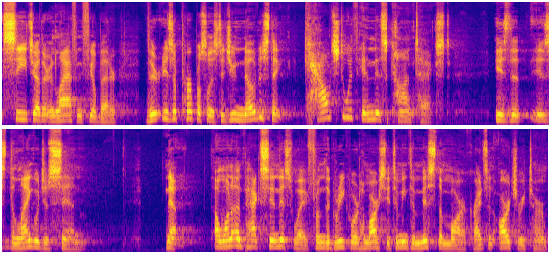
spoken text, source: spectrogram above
see each other and laugh and feel better. There is a purposefulness. Did you notice that couched within this context is the, is the language of sin? Now, I want to unpack sin this way from the Greek word hamartia to mean to miss the mark, right? It's an archery term.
